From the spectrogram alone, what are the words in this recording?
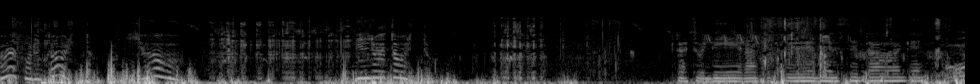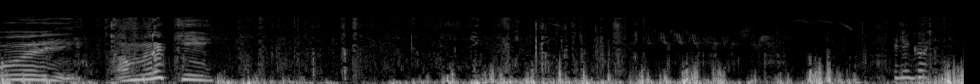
Kolla, får du tårt då? Ja. Vil du ha tårt då? Gratulerar på fødelsedagen. Oi, Amuki. Er det godt?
